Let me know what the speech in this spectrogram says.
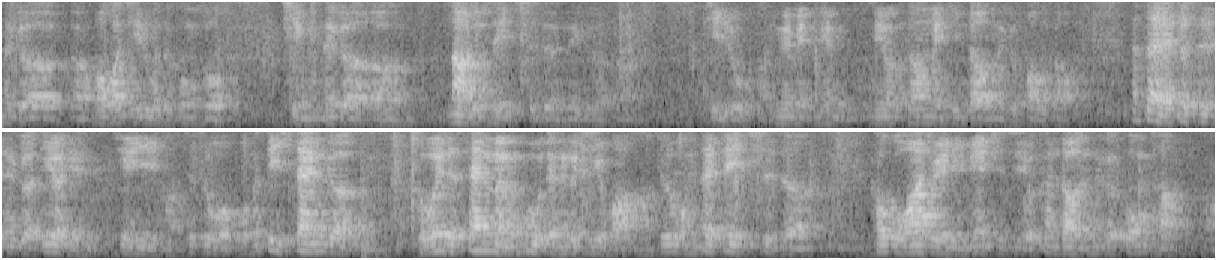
那个呃包括记录的工作，请那个呃。纳入这一次的那个呃记录啊，因为没没没有刚刚没听到那个报告。那再来就是那个第二点建议哈，就是我我们第三个所谓的三门户的那个计划啊，就是我们在这一次的考古挖掘里面，其实有看到那个工厂啊，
